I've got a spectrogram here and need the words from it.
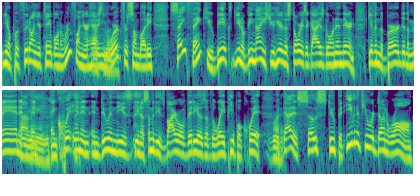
you know put food on your table and a roof on your head, and you work for somebody, say thank you. Be you know, be nice. You hear the stories of guys going in there and giving the bird to the man and I and, mean- and quitting and, and doing these, you know, some of these viral videos of the way people quit. Like that is so stupid. Even if you were done wrong,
